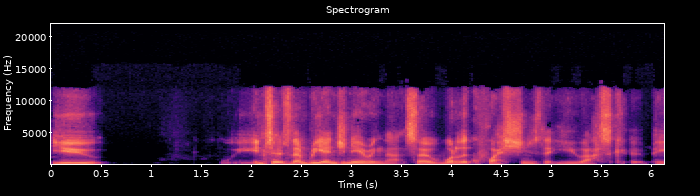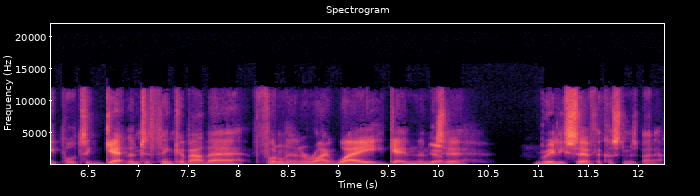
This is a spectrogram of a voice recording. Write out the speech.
you, in terms of them re-engineering that, so what are the questions that you ask people to get them to think about their funnel in the right way, getting them yep. to really serve the customers better?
